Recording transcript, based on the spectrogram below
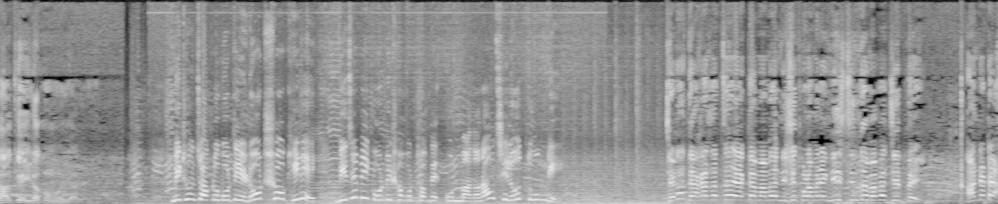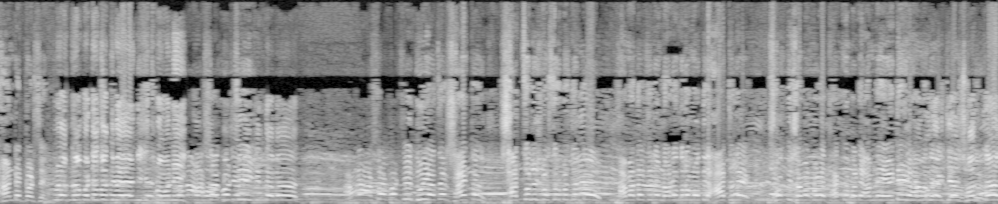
কালকে এইরকম হয়ে যাবে। মিঠুন চক্রবর্তীর রোড শো ঘিরে বিজেপি কর্মী সমর্থকদের উন্মাদনাও ছিল তুঙ্গে। যেটা দেখা যাচ্ছে একদম আমাদের নিশ্চিত প্রমাণিক নিশ্চিন্ত ভাবে জিতবে হান্ড্রেড হান্ড্রেড পার্সেন্ট আশা করছি আমরা আশা করছি দুই হাজার সাতচল্লিশ বছর পর্যন্ত আমাদের জন্য নরেন্দ্র মোদীর হাত ধরে শক্তি সমান করে থাকতে পারে। আমরা এইটাই আমাদের সন্ত্রাস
